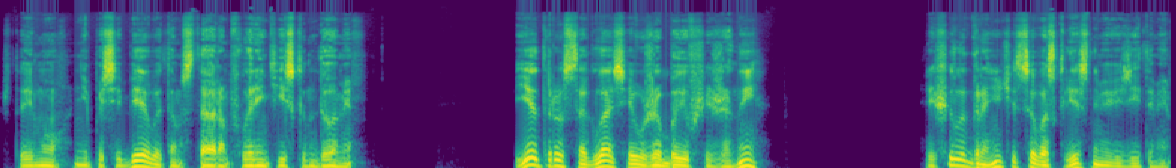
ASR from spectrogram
что ему не по себе в этом старом флорентийском доме, Пьетро, с согласия уже бывшей жены, решил ограничиться воскресными визитами.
